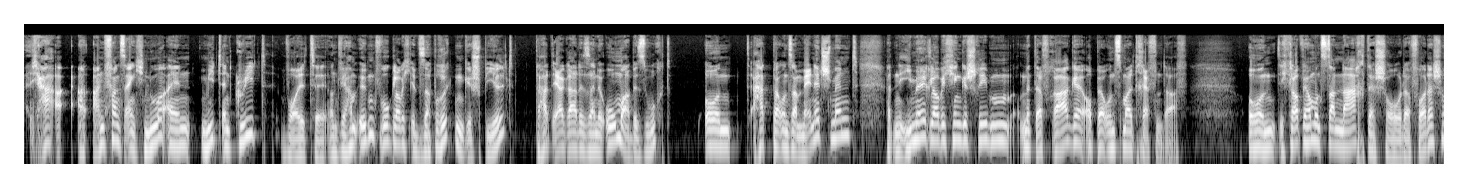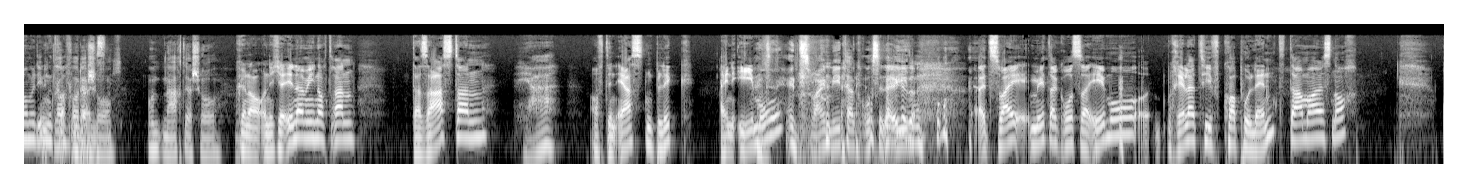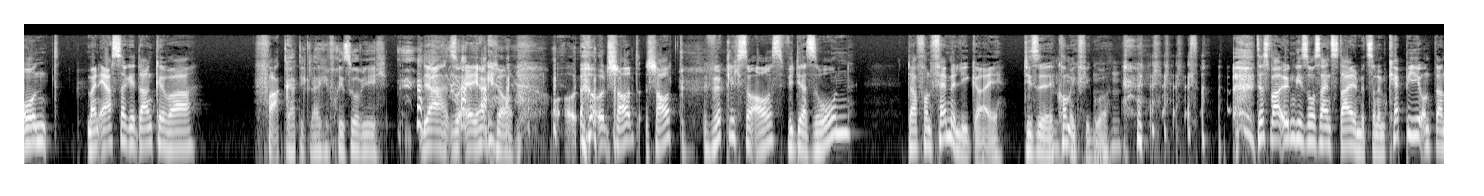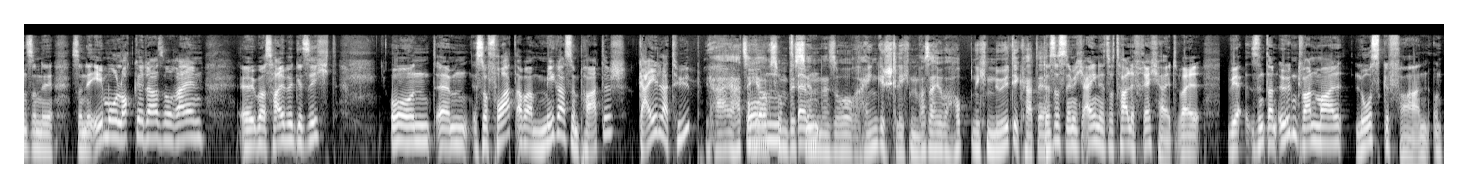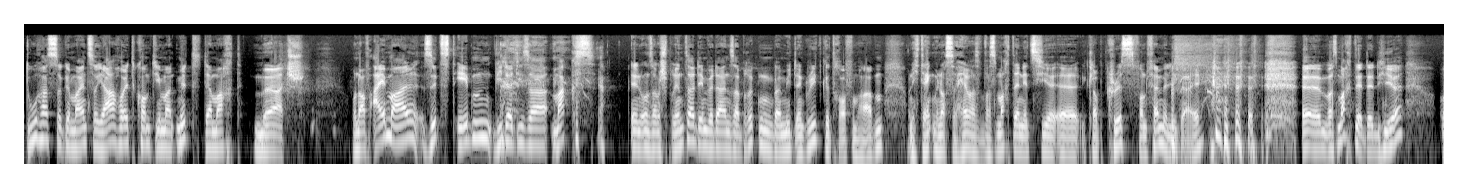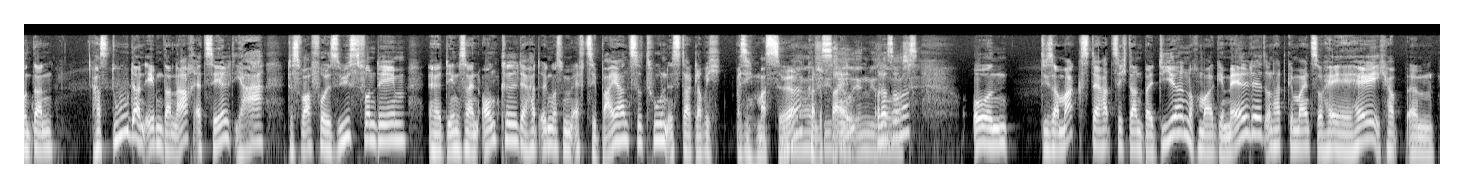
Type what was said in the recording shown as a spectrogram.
ja anfangs eigentlich nur ein Meet and Greet wollte. Und wir haben irgendwo, glaube ich, in Saarbrücken gespielt. Da hat er gerade seine Oma besucht und hat bei unserem Management, hat eine E-Mail, glaube ich, hingeschrieben mit der Frage, ob er uns mal treffen darf. Und ich glaube, wir haben uns dann nach der Show oder vor der Show mit ihm ich getroffen. vor der Show. Und nach der Show. Genau. Und ich erinnere mich noch dran, da saß dann, ja, auf den ersten Blick ein Emo. Ein zwei Meter großer Emo. Ein zwei Meter großer Emo, relativ korpulent damals noch. Und mein erster Gedanke war, Fuck. Der hat die gleiche Frisur wie ich. Ja, so, ja, genau. Und schaut, schaut wirklich so aus wie der Sohn da von Family Guy, diese mhm. Comicfigur. Mhm. das war irgendwie so sein Style mit so einem Cappy und dann so eine, so eine Emo-Locke da so rein, äh, übers halbe Gesicht. Und ähm, sofort aber mega sympathisch, geiler Typ. Ja, er hat sich ja auch so ein bisschen ähm, so reingeschlichen, was er überhaupt nicht nötig hatte. Das ist nämlich eigentlich eine totale Frechheit, weil wir sind dann irgendwann mal losgefahren und du hast so gemeint, so ja, heute kommt jemand mit, der macht Merch. Und auf einmal sitzt eben wieder dieser Max ja in unserem Sprinter, den wir da in Saarbrücken beim Meet and Greet getroffen haben. Und ich denke mir noch so, hä, was, was macht denn jetzt hier, äh, ich glaube Chris von Family Guy, äh, was macht der denn hier? Und dann hast du dann eben danach erzählt, ja, das war voll süß von dem, äh, dem sein Onkel, der hat irgendwas mit dem FC Bayern zu tun, ist da, glaube ich, weiß ich, Masseur, ja, kann das sein? Oder sowas. sowas. Und dieser Max, der hat sich dann bei dir nochmal gemeldet und hat gemeint so, hey, hey, hey, ich habe ähm,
